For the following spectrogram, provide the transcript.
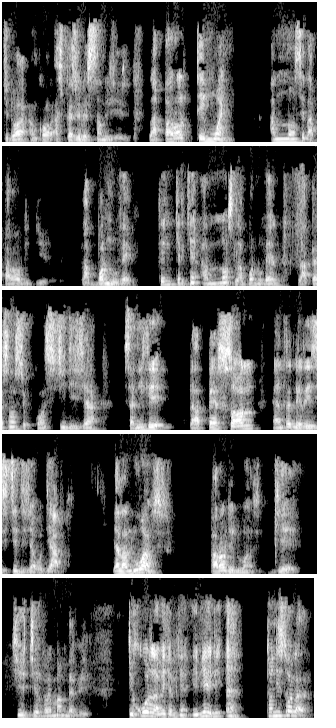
tu dois encore asperger le sang de Jésus. La parole témoigne, annoncer la parole de Dieu, la bonne nouvelle. Quand quelqu'un annonce la bonne nouvelle, la personne se constitue déjà, c'est-à-dire que la personne est en train de résister déjà au diable. Il y a la louange, parole de louange. Dieu, tu es vraiment merveilleux. Tu cours avec quelqu'un, il vient et dit, hein, ton histoire là,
